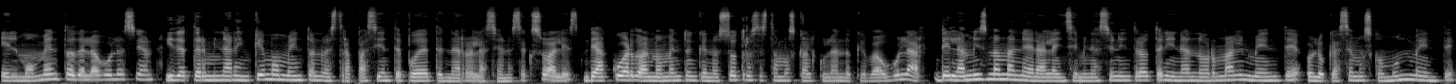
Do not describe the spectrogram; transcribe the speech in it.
el momento de la ovulación y determinar en qué momento nuestra paciente puede tener relaciones sexuales de acuerdo al momento en que nosotros estamos calculando que va a ovular. De la misma manera, la inseminación intrauterina normalmente o lo que hacemos comúnmente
